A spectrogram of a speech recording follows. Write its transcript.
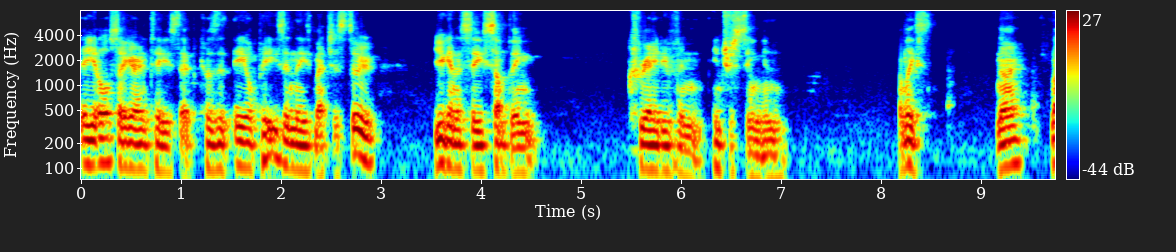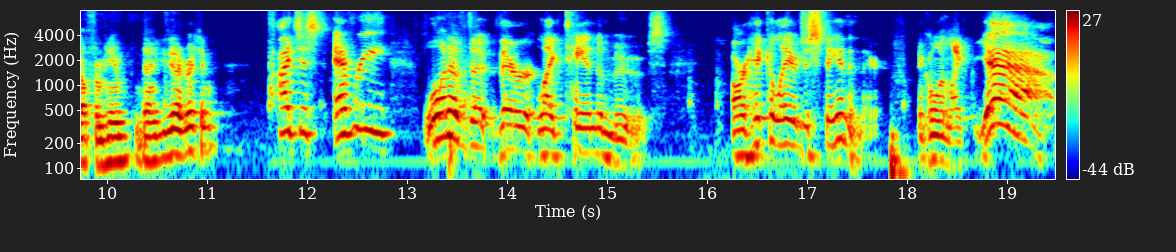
it also guarantees that because the ELP's in these matches too, you're going to see something creative and interesting and at least no, not from him. No, you don't reckon? I just every one of the their like tandem moves are Hikuleo just standing there and going like, "Yeah,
